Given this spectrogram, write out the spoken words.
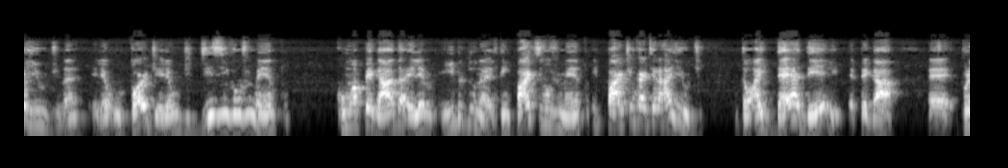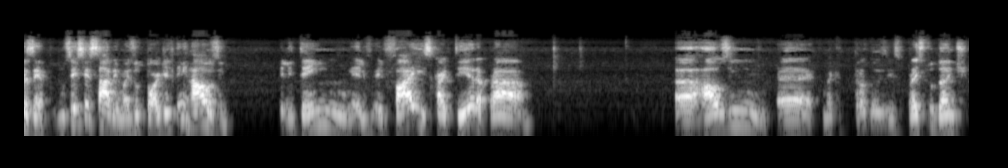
yield, né? Ele é, o Tord, ele é um de desenvolvimento com uma pegada, ele é híbrido, né? Ele tem parte de desenvolvimento e parte em carteira high yield. Então, a ideia dele é pegar, é, por exemplo, não sei se vocês sabem, mas o Tord, ele tem housing. Ele tem, ele, ele faz carteira para uh, ah, housing, é, como é que traduz isso? Para estudante,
